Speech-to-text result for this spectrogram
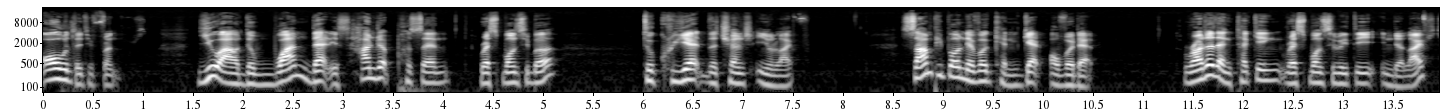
all the difference. You are the one that is 100% responsible to create the change in your life. Some people never can get over that. Rather than taking responsibility in their lives,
